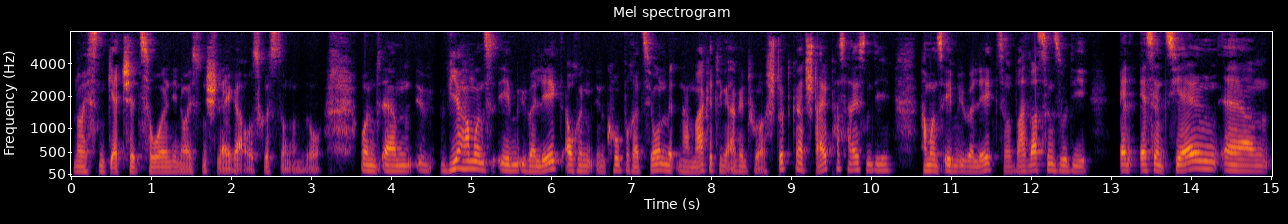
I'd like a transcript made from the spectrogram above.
neuesten Gadgets holen, die neuesten Schlägerausrüstung und so. Und ähm, wir haben uns eben überlegt, auch in, in Kooperation mit einer Marketingagentur aus Stuttgart, Steilpass heißen die, haben uns eben überlegt, so was, was sind so die essentiellen ähm,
